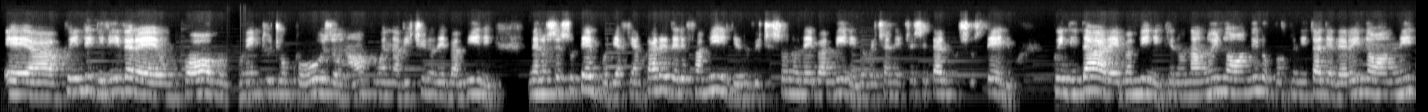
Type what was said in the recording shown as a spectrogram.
e uh, quindi di vivere un po' un momento giocoso, no? con vicino dei bambini, nello stesso tempo di affiancare delle famiglie dove ci sono dei bambini, dove c'è necessità di un sostegno, quindi dare ai bambini che non hanno i nonni l'opportunità di avere i nonni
